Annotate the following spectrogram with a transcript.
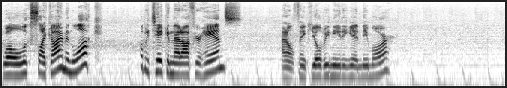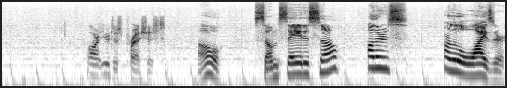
Well, looks like I'm in luck. I'll be taking that off your hands. I don't think you'll be needing it anymore. Aren't you just precious? Oh, some say it is so. Others are a little wiser.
